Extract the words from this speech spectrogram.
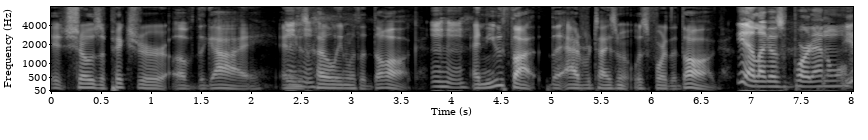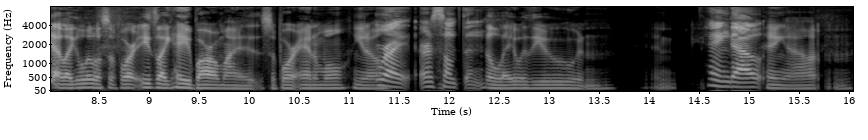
it shows a picture of the guy and he's Mhm. cuddling with a dog, hmm and you thought the advertisement was for the dog. Yeah, like a support animal. Yeah, like a little support. He's like, "Hey, borrow my support animal," you know, Right, or something. to lay with you and and Hang out. hang out. And,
